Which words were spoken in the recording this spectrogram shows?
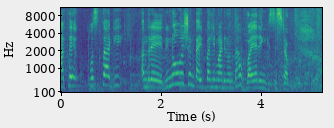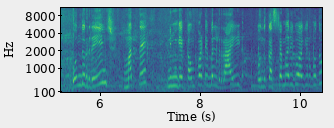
ಮತ್ತು ಹೊಸದಾಗಿ ಅಂದರೆ ರಿನೋವೇಷನ್ ಟೈಪಲ್ಲಿ ಮಾಡಿರುವಂತಹ ವಯರಿಂಗ್ ಸಿಸ್ಟಮ್ ಒಂದು ರೇಂಜ್ ಮತ್ತು ನಿಮಗೆ ಕಂಫರ್ಟೇಬಲ್ ರೈಡ್ ಒಂದು ಕಸ್ಟಮರಿಗೂ ಆಗಿರ್ಬೋದು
